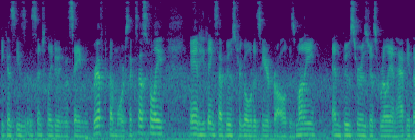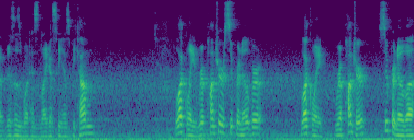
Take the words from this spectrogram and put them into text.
because he's essentially doing the same grift but more successfully. And he thinks that Booster Gold is here for all of his money. And Booster is just really unhappy that this is what his legacy has become. Luckily, Rip Hunter, Supernova. Luckily, Rip Hunter, Supernova,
